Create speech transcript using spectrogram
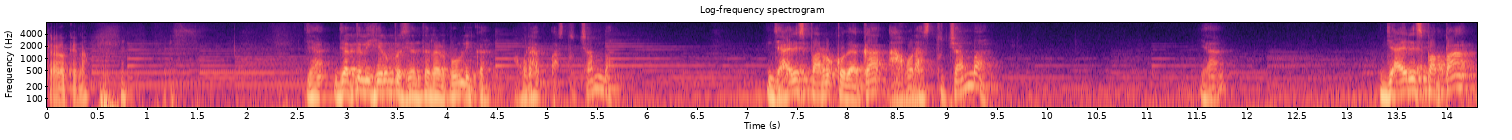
Claro que no. Ya, te eligieron presidente de la República. Ahora haz tu chamba. Ya eres párroco de acá. Ahora haz tu chamba. ¿Ya? Ya eres papá.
